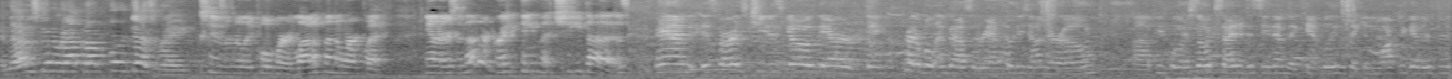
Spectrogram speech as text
And that is going to wrap it up for Desiree. She's a really cool bird, a lot of fun to work with. And there's another great thing that she does. And as far as cheetahs go, they are the incredible ambassador animals on their own. Uh, people are so excited to see them. They can't believe that they can walk together through. You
